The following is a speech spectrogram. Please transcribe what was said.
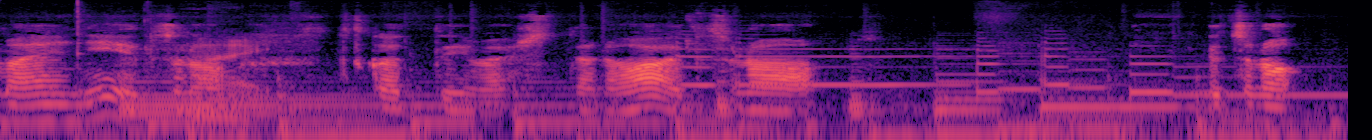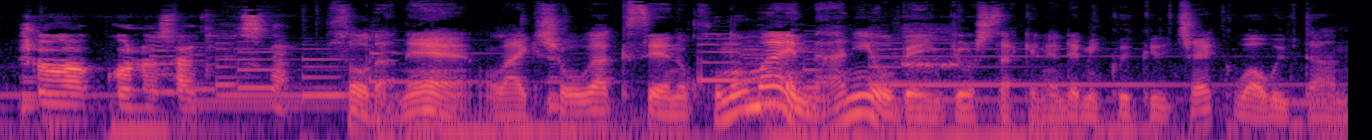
前に、えっと、その、はい。使っていましたのは、えっと、その、別の小学校のサイトですね。そうだね。like 小学生のこの前何を勉強したっけね ?Let me quickly check what we've done.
